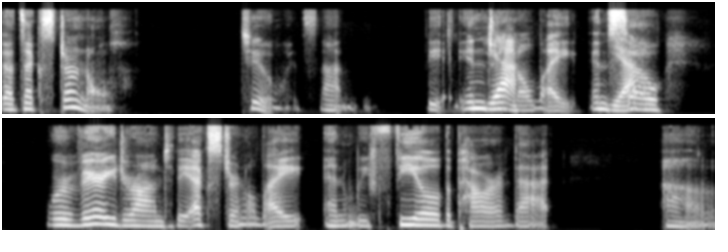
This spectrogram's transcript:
That's external too. It's not the internal yeah. light. And yeah. so we're very drawn to the external light and we feel the power of that. Uh,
